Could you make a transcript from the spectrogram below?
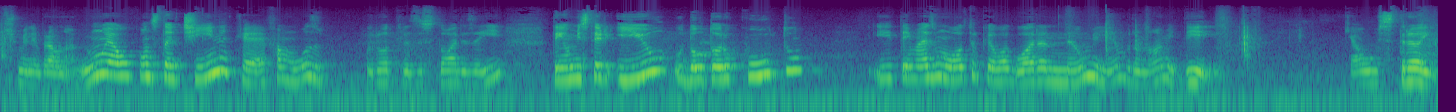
Deixa eu me lembrar o nome. Um é o Constantine, que é famoso por outras histórias aí. Tem o Mr. Eel, o Doutor Oculto. E tem mais um outro que eu agora não me lembro o nome dele. Que é o Estranho.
